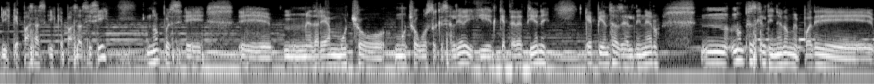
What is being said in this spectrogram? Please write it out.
¿Y qué pasa? ¿Y qué pasa si sí? No, pues eh, eh, me daría mucho, mucho gusto que saliera y, que te detiene. ¿Qué piensas del dinero? No, no, pues es que el dinero me puede,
